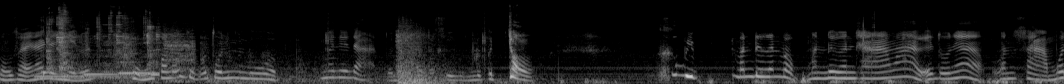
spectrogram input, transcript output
สงสัยน่าจะเห็นว่าผมมีความรู้สึกว่าตัวนี้มันดูแบบไม่ได้ด่าตัวนี้นะแต่คือมันดูกระจอก คือแบบมันเดินแบบมันเดินช้ามากไอ้ตัวเนี้ยมันสามก็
